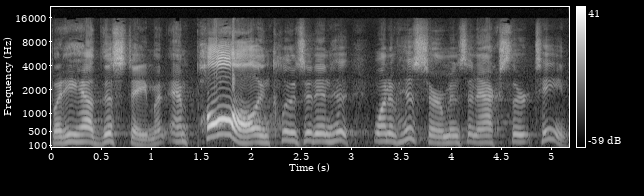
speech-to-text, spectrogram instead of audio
but he had this statement. And Paul includes it in his, one of his sermons in Acts 13.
